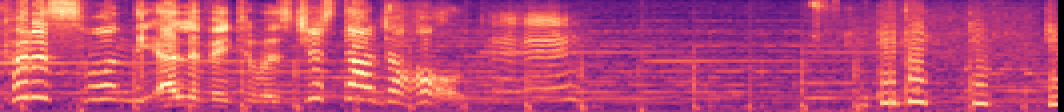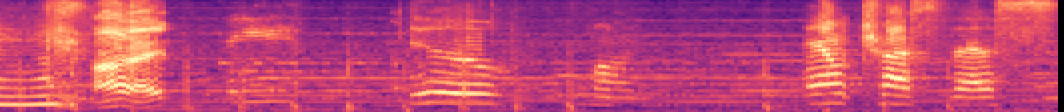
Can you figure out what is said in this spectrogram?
Could have sworn the elevator was just down the hall. Alright. Three, two, one. I don't trust this.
